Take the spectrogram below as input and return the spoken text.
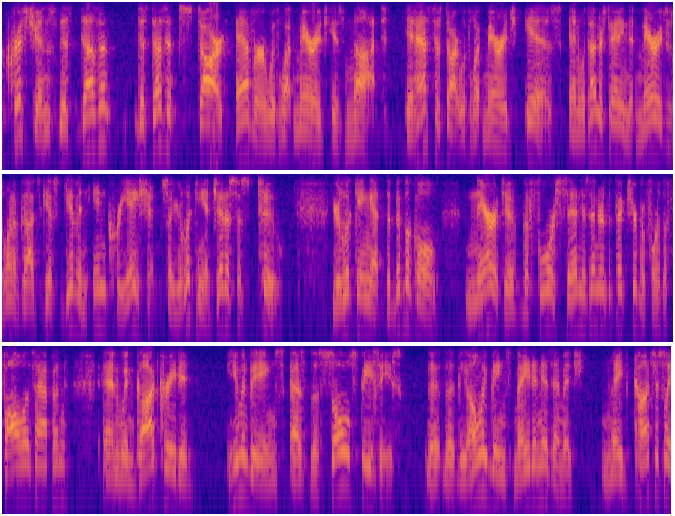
Christians, this doesn't this doesn't start ever with what marriage is not it has to start with what marriage is and with understanding that marriage is one of God's gifts given in creation. So you're looking at Genesis 2. You're looking at the biblical narrative before sin has entered the picture, before the fall has happened, and when God created human beings as the sole species, the, the, the only beings made in his image, made consciously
